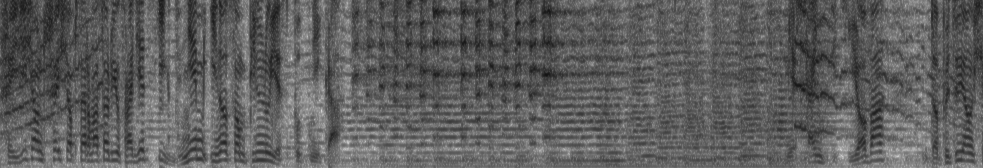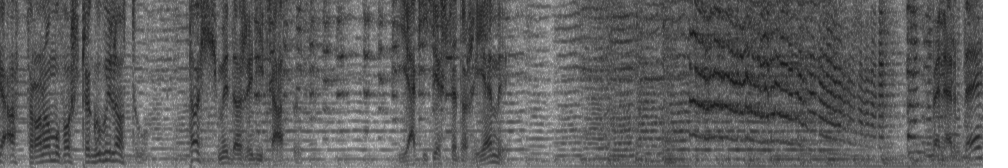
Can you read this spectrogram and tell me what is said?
66 obserwatoriów radzieckich dniem i nocą pilnuje Sputnika. Mieszkańcy Kijowa dopytują się astronomów o szczegóły lotu. Tośmy dożyli czasów. Jakich jeszcze dożyjemy? W NRD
